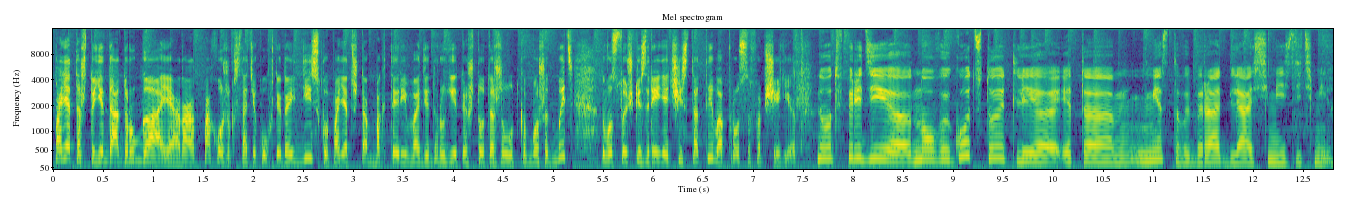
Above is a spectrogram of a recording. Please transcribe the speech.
понятно, что еда другая, она похожа, кстати, кухня на индийскую, понятно, что там бактерии в воде другие, то есть что-то с желудком может быть, но вот с точки зрения чистоты вопросов вообще нет. Ну вот впереди Новый год. Стоит ли это место выбирать для семей с детьми?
